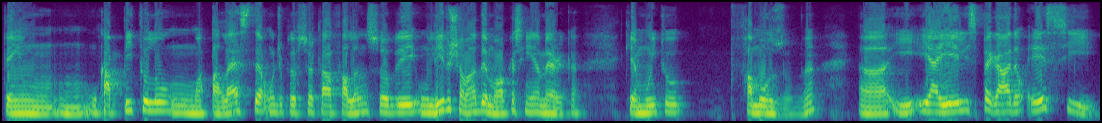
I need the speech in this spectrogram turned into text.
tem um, um, um, capítulo, uma palestra, onde o professor estava falando sobre um livro chamado Democracy in America, que é muito famoso. Né? Uh, e, e, aí eles pegaram esse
